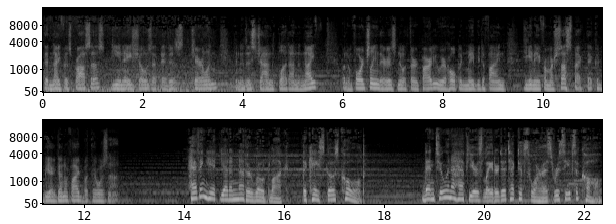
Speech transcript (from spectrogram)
The knife is processed. DNA shows that it is Carolyn and it is John's blood on the knife. But unfortunately, there is no third party. We were hoping maybe to find DNA from our suspect that could be identified, but there was not. Having hit yet another roadblock, the case goes cold. Then two and a half years later, Detective Suarez receives a call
